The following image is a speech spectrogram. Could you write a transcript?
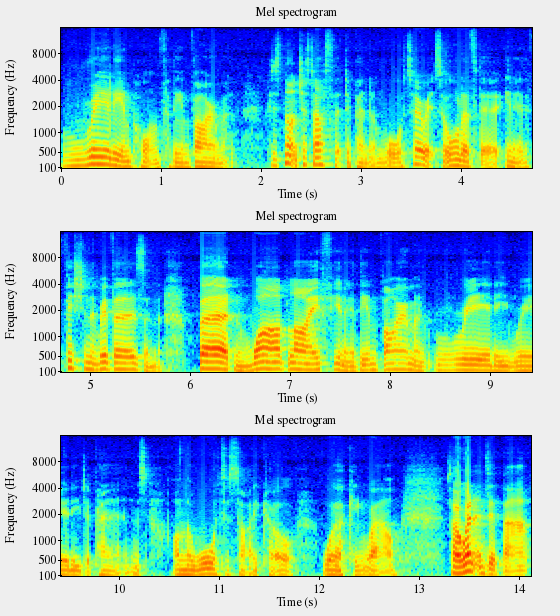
really important for the environment because it's not just us that depend on water it's all of the you know the fish in the rivers and bird and wildlife you know the environment really really depends on the water cycle working well. So i went and did that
